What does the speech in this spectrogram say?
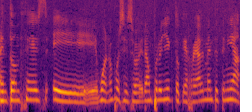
Entonces, eh, bueno, pues eso, era un proyecto que realmente tenía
